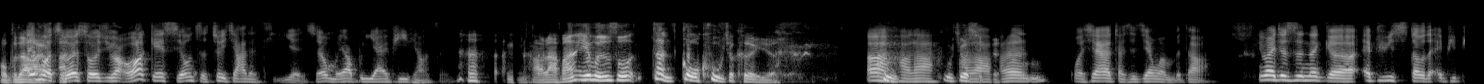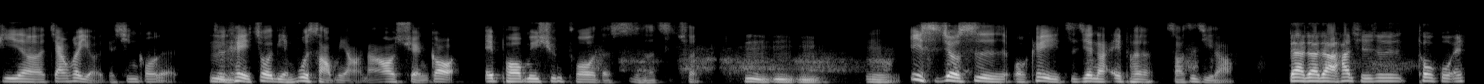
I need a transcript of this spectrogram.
我不知道。Apple 只会说一句话：啊、我要给使用者最佳的体验，所以我们要 VIP 调整。嗯，好啦，反正 Apple 就说这样够酷就可以了。啊，好啦，酷就行了。反正我现在短时间玩不到。另外就是那个 App Store 的 APP 呢，将会有一个新功能，嗯、就可以做脸部扫描，然后选购 Apple Vision Pro 的适合尺寸。嗯嗯嗯嗯，意思就是我可以直接拿 App 扫自己了。对啊对啊对啊，它其实就是透过哎，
